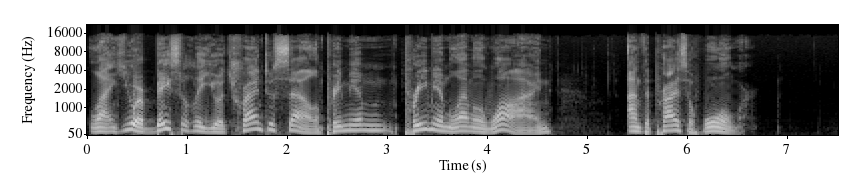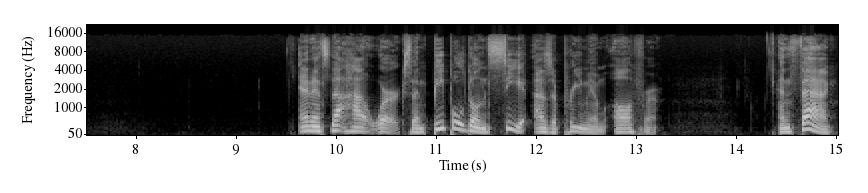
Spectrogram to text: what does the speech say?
like, you are basically, you're trying to sell premium, premium level wine at the price of Walmart. And it's not how it works. And people don't see it as a premium offer. In fact,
